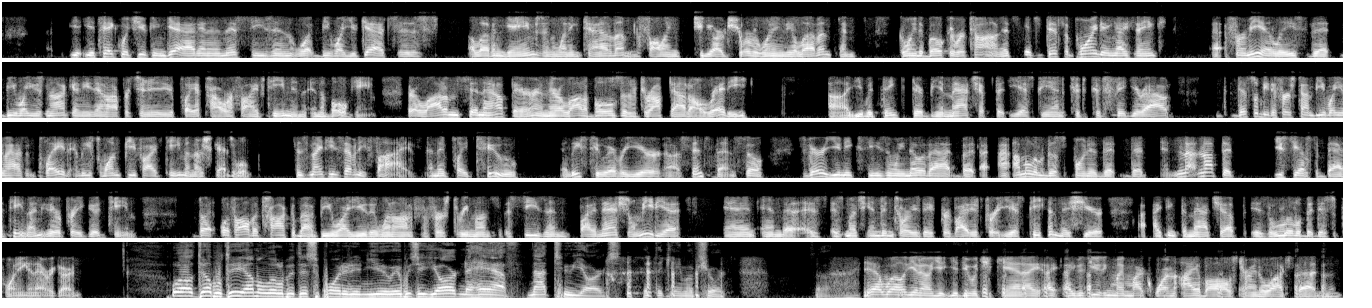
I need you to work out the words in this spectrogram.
you, you take what you can get, and in this season, what BYU gets is 11 games and winning 10 of them, and falling two yards short of winning the 11th, and going to Boca Raton. It's it's disappointing, I think uh, for me at least, that BYU is not going to get an opportunity to play a Power Five team in, in the bowl game. There are a lot of them sitting out there, and there are a lot of bowls that have dropped out already. Uh, you would think there'd be a matchup that ESPN could could figure out. This will be the first time BYU hasn't played at least one P5 team in their schedule since 1975, and they've played two, at least two every year uh, since then. So it's a very unique season. We know that, but I, I'm a little disappointed that that not not that UCF's a bad team. I think they're a pretty good team. But with all the talk about BYU that went on for the first three months of the season by the national media, and and uh, as as much inventory as they've provided for ESPN this year, I think the matchup is a little bit disappointing in that regard. Well, Double D, I'm a little bit disappointed in you. It was a yard and a half, not two yards, that they came up short. So. Yeah, well, you know, you, you do what you can. I, I, I was using my Mark One eyeballs trying to watch that, and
